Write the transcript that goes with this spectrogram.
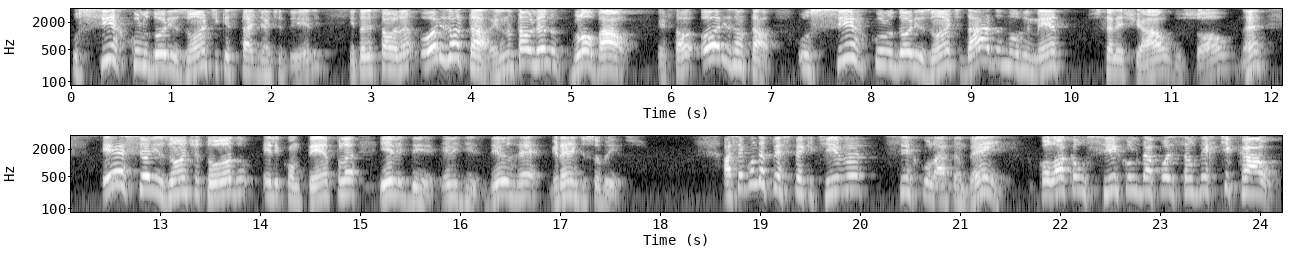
O círculo do horizonte que está diante dele, então ele está olhando horizontal, ele não está olhando global, ele está horizontal. O círculo do horizonte, dado o movimento celestial do Sol, né? Esse horizonte todo ele contempla e ele, de, ele diz: Deus é grande sobre isso. A segunda perspectiva, circular também, coloca o círculo da posição vertical.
